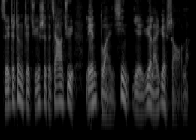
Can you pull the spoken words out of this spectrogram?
随着政治局势的加剧，连短信也越来越少了。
